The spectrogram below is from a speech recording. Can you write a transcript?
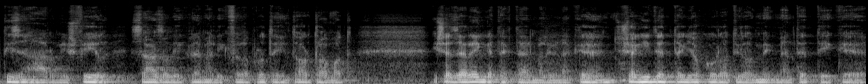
13 és fél százalékra emelik fel a protein tartalmat, és ezzel rengeteg termelőnek segítettek, gyakorlatilag megmentették,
